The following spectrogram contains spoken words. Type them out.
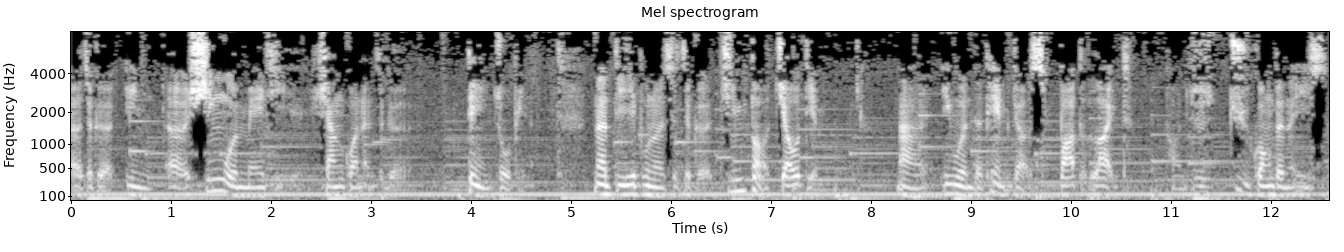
呃，这个影呃新闻媒体相关的这个电影作品，那第一部呢是这个《金爆焦点》，那英文的片名叫 Spotlight，好，就是聚光灯的意思。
